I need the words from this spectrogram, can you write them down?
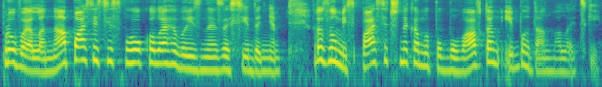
провела на пасіці свого колеги виїзне засідання. Разом із пасічниками побував там і Богдан Малецький.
